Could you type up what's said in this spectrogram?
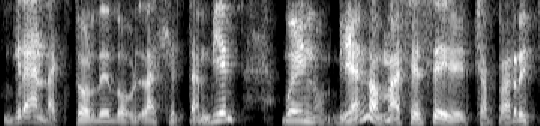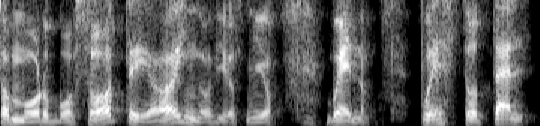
gran actor de doblaje también. Bueno, bien nomás ese chaparrito morbosote, ay no, Dios mío. Bueno, pues total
